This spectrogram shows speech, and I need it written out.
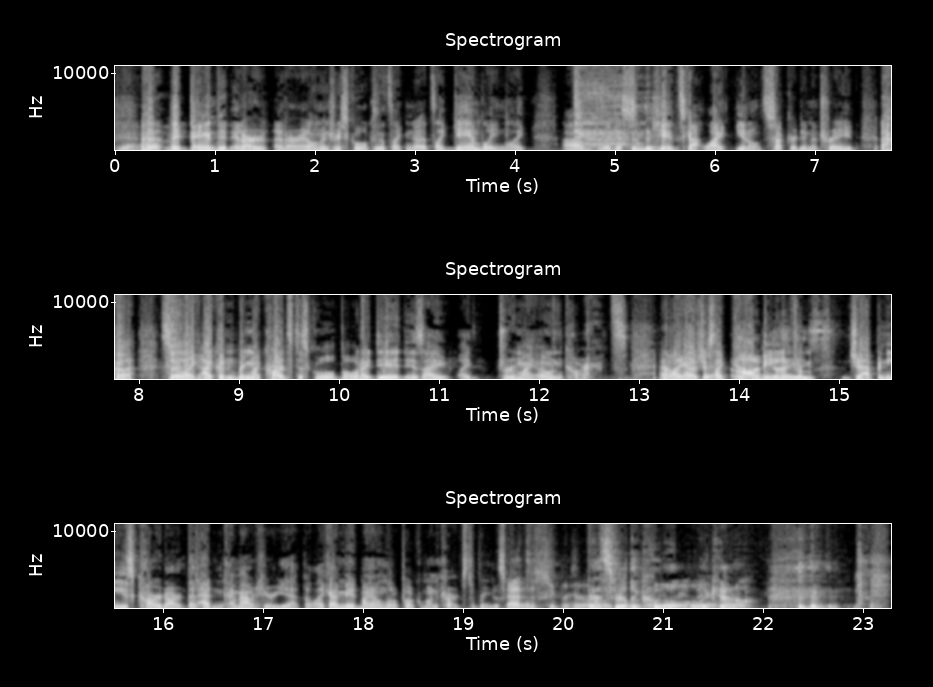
yeah, they banned it at our at our elementary school because it's like, no, it's like gambling, like, because um, I guess some kids got like, you know, suckered in a trade. Uh, so like, I couldn't bring my cards to school, but what I did is I I drew my own cards, and like I was just like oh, copying oh, nice. from Japanese card art that hadn't come out here yet. But like, I made my own little Pokemon cards to bring to school. That's a superhero. That's really cool. Right Holy there. cow!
